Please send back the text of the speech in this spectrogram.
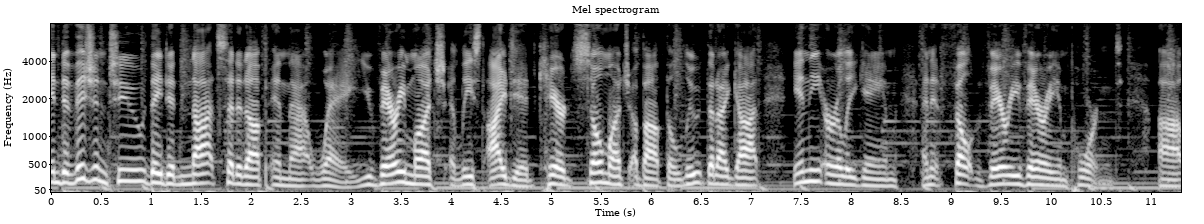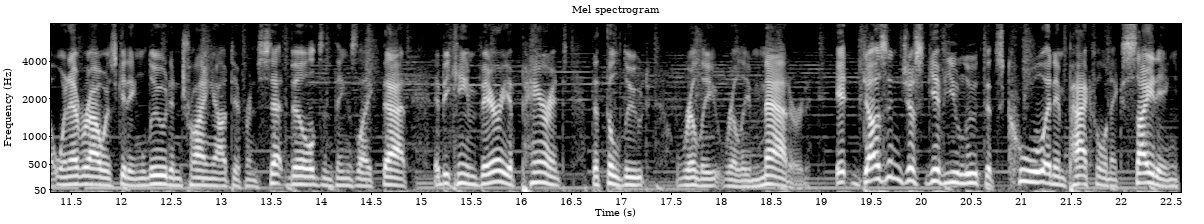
in Division 2, they did not set it up in that way. You very much, at least I did, cared so much about the loot that I got in the early game, and it felt very, very important. Uh, whenever I was getting loot and trying out different set builds and things like that, it became very apparent that the loot really, really mattered. It doesn't just give you loot that's cool and impactful and exciting,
